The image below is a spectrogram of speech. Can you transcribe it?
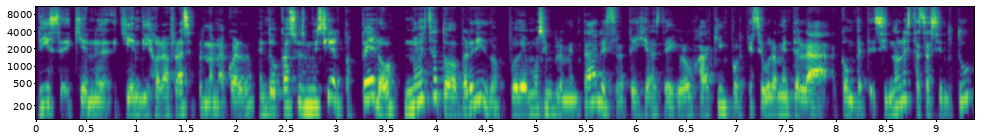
dice quién, quién dijo la frase, pero no me acuerdo. En todo caso es muy cierto, pero no está todo perdido. Podemos implementar estrategias de growth hacking porque seguramente la competencia, si no lo estás haciendo tú,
